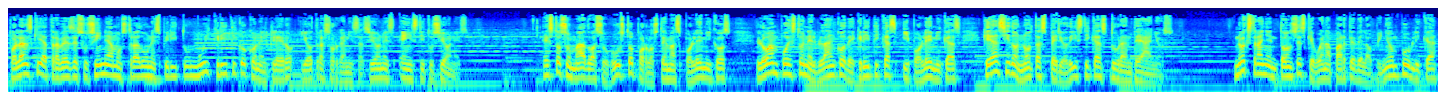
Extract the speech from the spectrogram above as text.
Polanski a través de su cine ha mostrado un espíritu muy crítico con el clero y otras organizaciones e instituciones. Esto sumado a su gusto por los temas polémicos, lo han puesto en el blanco de críticas y polémicas que han sido notas periodísticas durante años. No extraña entonces que buena parte de la opinión pública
